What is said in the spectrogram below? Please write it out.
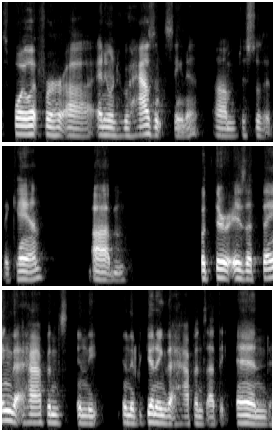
spoil it for uh, anyone who hasn't seen it, um, just so that they can. Um, but there is a thing that happens in the in the beginning that happens at the end,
